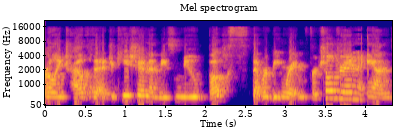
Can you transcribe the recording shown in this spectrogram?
early childhood education and these new books that were being written for children. And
